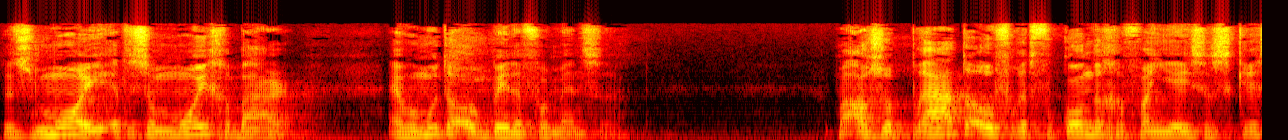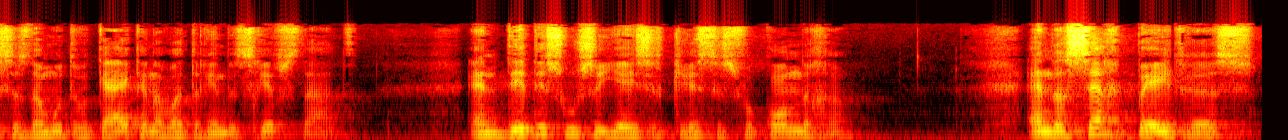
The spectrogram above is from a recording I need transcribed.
Dat is mooi, het is een mooi gebaar. En we moeten ook bidden voor mensen. Maar als we praten over het verkondigen van Jezus Christus, dan moeten we kijken naar wat er in de schrift staat. En dit is hoe ze Jezus Christus verkondigen. En dan zegt Petrus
